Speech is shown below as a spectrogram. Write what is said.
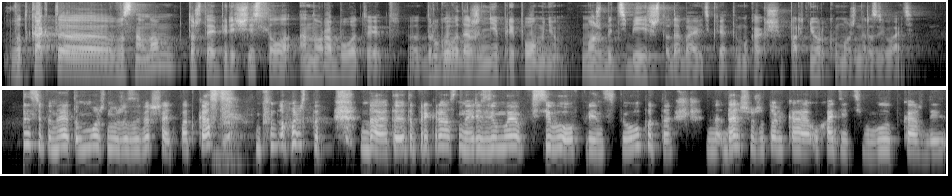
вот как-то в основном то, что я перечислил, оно работает. Другого даже не припомню. Может быть, тебе есть что добавить к этому? Как еще партнерку можно развивать? В принципе, на этом можно уже завершать подкаст, да. потому что, да, это, это прекрасное резюме всего, в принципе, опыта. Дальше уже только уходить вглубь каждой,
